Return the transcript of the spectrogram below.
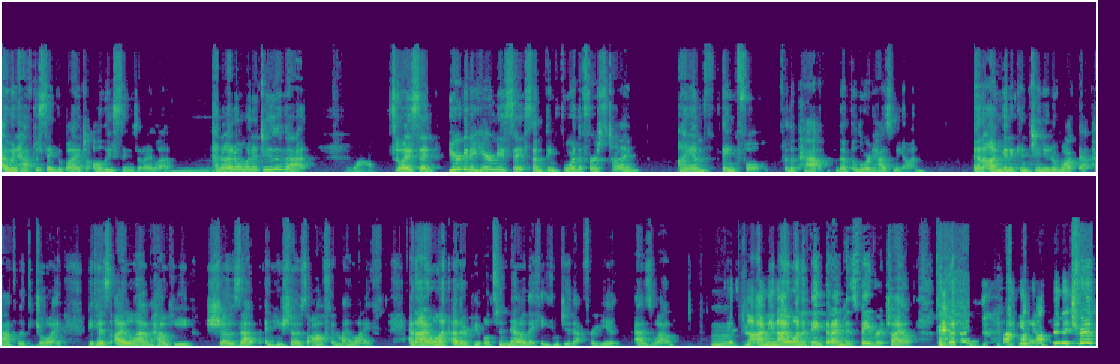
I would have to say goodbye to all these things that I love. And I don't want to mm. do that. Wow. So I said, You're going to hear me say something for the first time. I am thankful for the path that the Lord has me on. And I'm going to continue to walk that path with joy because I love how he shows up and he shows off in my life. And I want other people to know that he can do that for you as well. Mm. It's not, I mean, I want to think that I'm his favorite child, but, you know, the truth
